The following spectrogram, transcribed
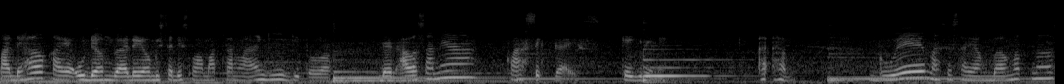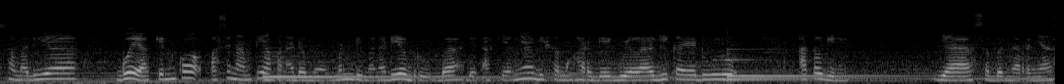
Padahal kayak udah nggak ada yang bisa diselamatkan lagi gitu loh. Dan alasannya klasik guys. Kayak gini nih. Gue masih sayang banget nih sama dia. Gue yakin kok pasti nanti akan ada momen di mana dia berubah dan akhirnya bisa menghargai gue lagi kayak dulu. Atau gini ya sebenarnya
